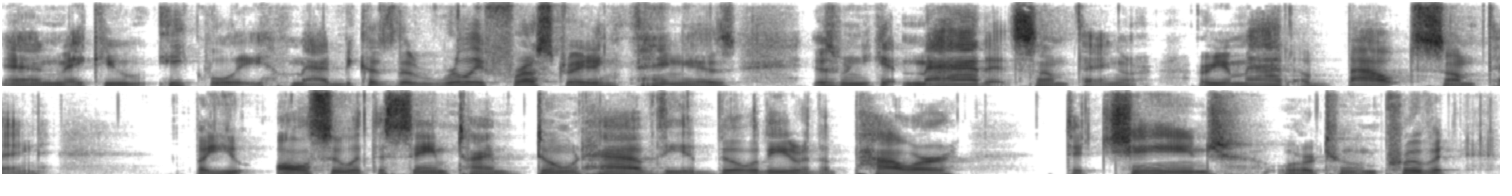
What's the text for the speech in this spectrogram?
and make you equally mad because the really frustrating thing is is when you get mad at something or, or you're mad about something but you also at the same time don't have the ability or the power to change or to improve it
